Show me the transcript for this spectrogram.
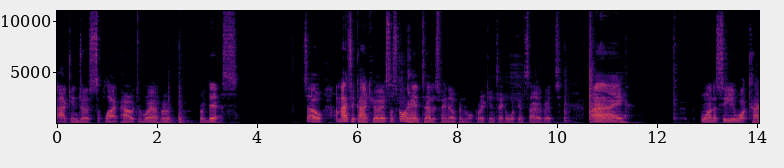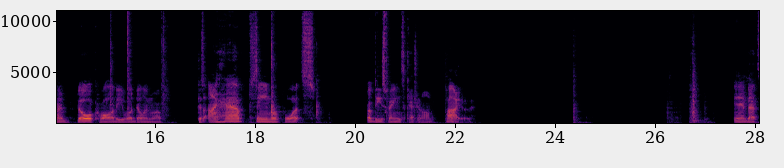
I can just supply power to wherever with this. So I'm actually kind of curious. Let's go ahead and tear this thing open real quick and take a look inside of it. I want to see what kind of build quality we're dealing with. Because I have seen reports of these things catching on fire. In that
